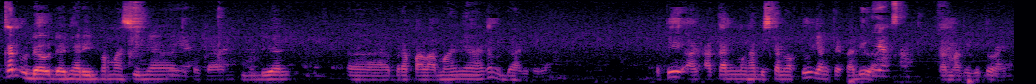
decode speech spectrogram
kan udah udah nyari informasinya yeah. gitu kan. Kemudian uh, berapa lamanya kan udah gitu kan. Berarti akan menghabiskan waktu yang kayak tadi lah. Iya, sama kayak gitu lah ya.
